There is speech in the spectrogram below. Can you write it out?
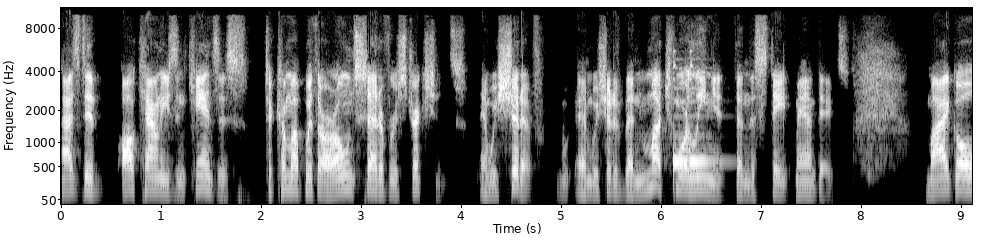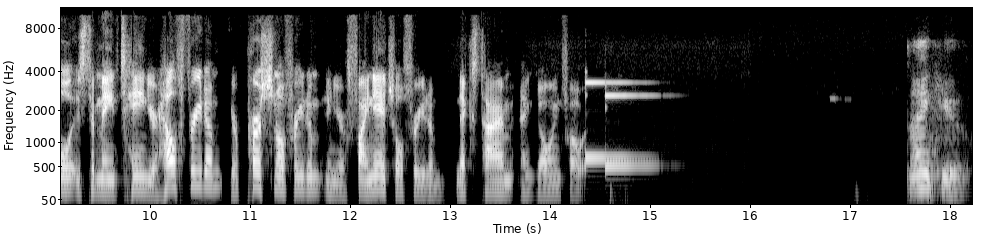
as did all counties in Kansas, to come up with our own set of restrictions, and we should have, and we should have been much more lenient than the state mandates. My goal is to maintain your health freedom, your personal freedom, and your financial freedom next time and going forward. Thank you.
